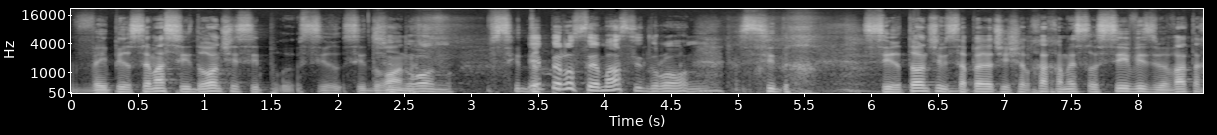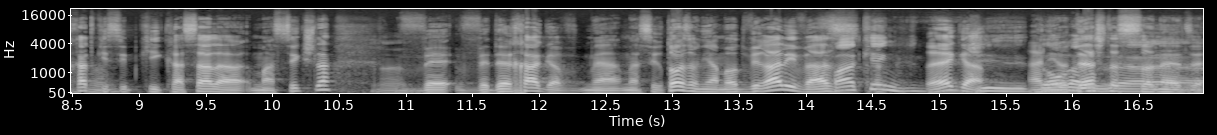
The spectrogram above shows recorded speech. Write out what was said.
והיא פרסמה סדרון שהיא סיפ... סדרון. סדרון. סדרון. היא פרסמה סדרון. סד... סרטון שהיא מספרת שהיא שלחה 15 CVs בבת אחת, כי, היא כעסה על המעסיק שלה, ו... ודרך אגב, מה... מהסרטון הזה נהיה מאוד ויראלי, ואז... fucking רגע, אני יודע שאתה שונא את זה,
